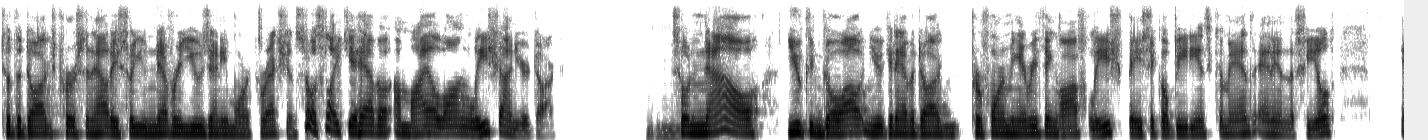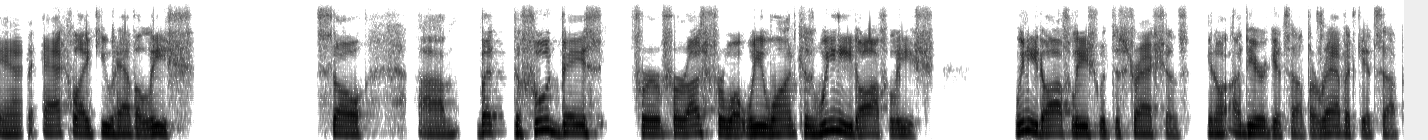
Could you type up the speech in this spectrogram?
to the dog's personality so you never use any more corrections. So it's like you have a, a mile long leash on your dog. Mm-hmm. So now you can go out and you can have a dog performing everything off leash, basic obedience commands, and in the field, and act like you have a leash. So, um, but the food base for for us for what we want because we need off leash we need off leash with distractions. You know, a deer gets up, a rabbit gets up,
